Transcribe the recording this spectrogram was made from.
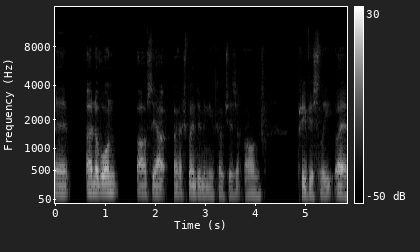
Uh, another one, obviously, I, I explained who my new coaches on previously, uh,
